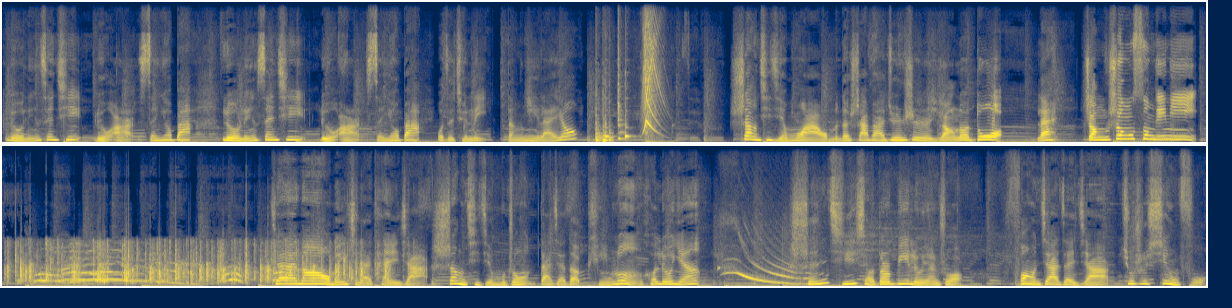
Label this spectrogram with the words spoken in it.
六零三七六二三幺八六零三七六二三幺八，我在群里等你来哟。上期节目啊，我们的沙发君是养乐多，来，掌声送给你。接下来呢，我们一起来看一下上期节目中大家的评论和留言。神奇小豆逼留言说：“放假在家就是幸福，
